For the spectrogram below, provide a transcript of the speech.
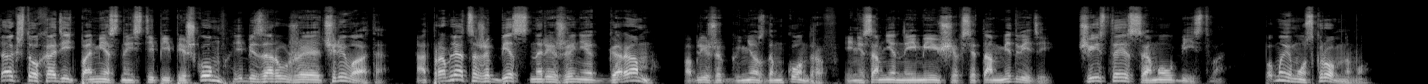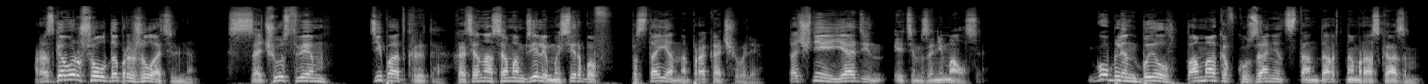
Так что ходить по местной степи пешком и без оружия чревато. Отправляться же без снаряжения к горам, поближе к гнездам кондров и, несомненно, имеющихся там медведей, чистое самоубийство. По моему скромному. Разговор шел доброжелательно, с сочувствием, типа открыто, хотя на самом деле мы сербов постоянно прокачивали. Точнее, я один этим занимался. Гоблин был по маковку занят стандартным рассказом,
